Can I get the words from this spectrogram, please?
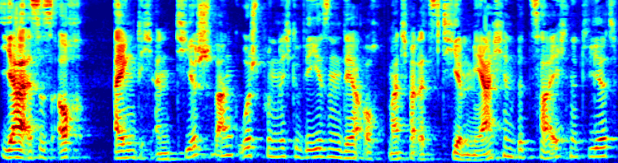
Ja, es ist auch eigentlich ein Tierschwank ursprünglich gewesen, der auch manchmal als Tiermärchen bezeichnet wird.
